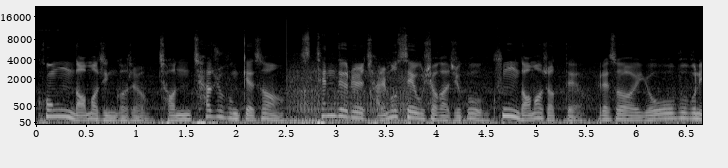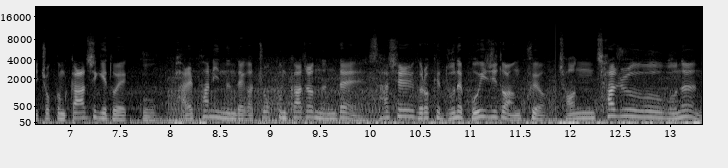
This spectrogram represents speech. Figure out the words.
콩 넘어진 거죠. 전 차주분께서 스탠드를 잘못 세우셔가지고 쿵 넘어졌대요. 그래서 요 부분이 조금 까지기도 했고 발판 있는 데가 조금 까졌는데 사실 그렇게 눈에 보이지도 않고요. 전 차주분은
